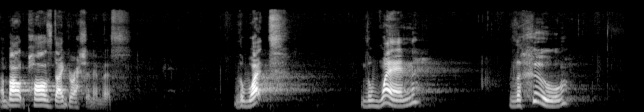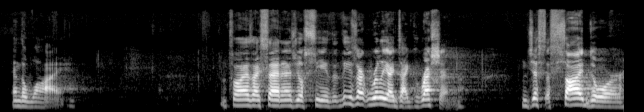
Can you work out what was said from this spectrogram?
about Paul's digression in this the what, the when, the who, and the why. So, as I said, and as you'll see, that these aren't really a digression, just a side door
